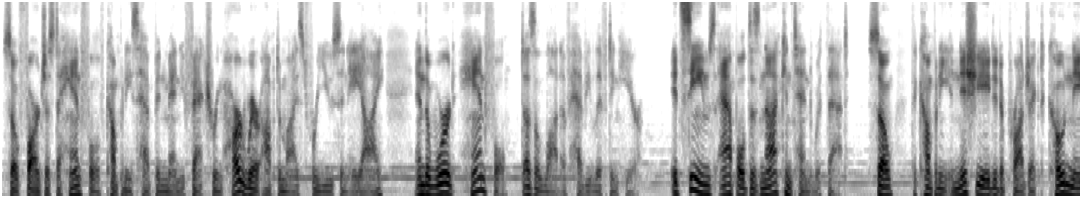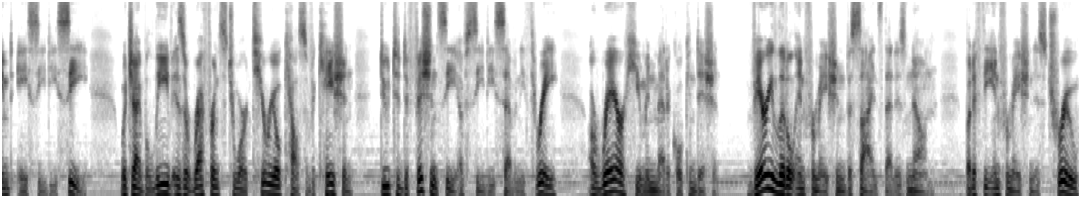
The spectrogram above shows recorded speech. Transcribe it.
So far, just a handful of companies have been manufacturing hardware optimized for use in AI, and the word handful does a lot of heavy lifting here. It seems Apple does not contend with that, so the company initiated a project codenamed ACDC, which I believe is a reference to arterial calcification due to deficiency of CD73, a rare human medical condition. Very little information besides that is known, but if the information is true,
